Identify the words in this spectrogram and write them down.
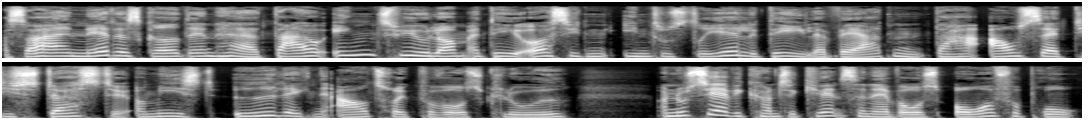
Og så har Annette skrevet den her. Der er jo ingen tvivl om, at det er også i den industrielle del af verden, der har afsat de største og mest ødelæggende aftryk på vores klode. Og nu ser vi konsekvenserne af vores overforbrug.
